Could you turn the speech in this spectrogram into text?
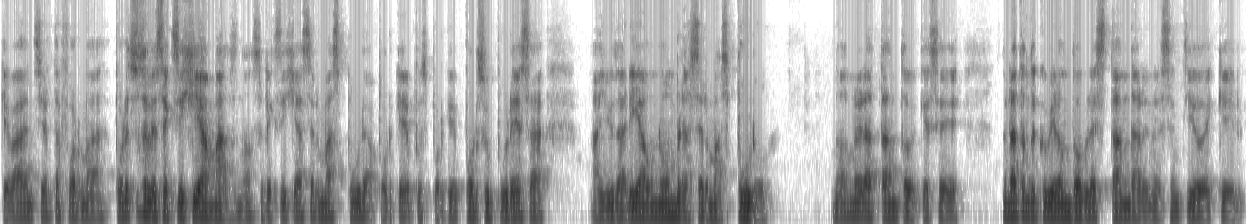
que va en cierta forma, por eso se les exigía más, ¿no? Se le exigía ser más pura. ¿Por qué? Pues porque por su pureza ayudaría a un hombre a ser más puro, ¿no? No era tanto que se, no era tanto que hubiera un doble estándar en el sentido de que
